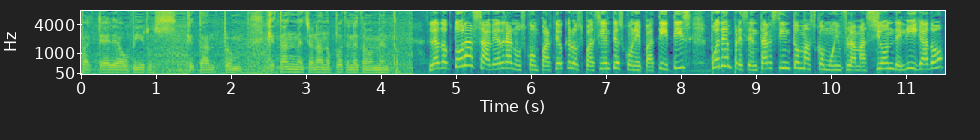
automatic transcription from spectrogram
bacteria o virus que están, que están mencionando pues en este momento. La doctora Saavedra nos compartió que los pacientes con hepatitis pueden presentar síntomas como inflamación del hígado,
